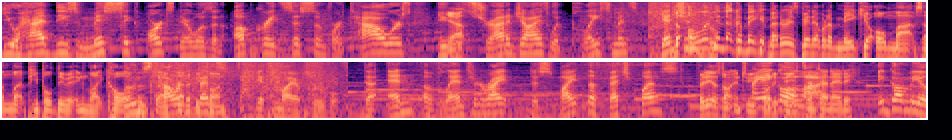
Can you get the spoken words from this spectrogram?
You had these mystic arts. There was an upgrade system for towers. You Yep. could strategize with placements. The only thing that could make it better is being able to make your own maps and let people do it in like co-op and stuff. Tower That'd be fun. Defense gets my approval. The end of Lantern Rite, despite the fetch quest, Video's not in I ain't 240p, gonna it's lie. 1080. It got me a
